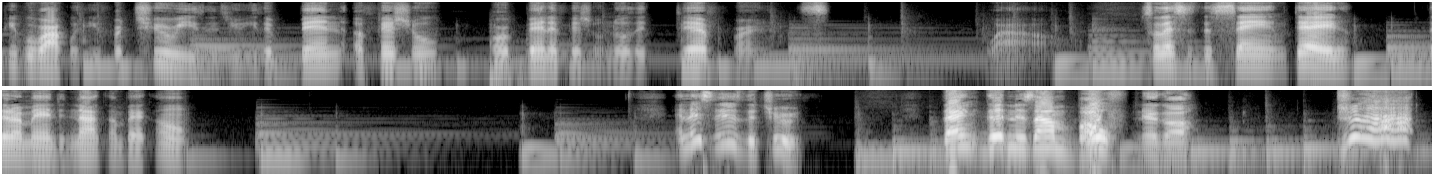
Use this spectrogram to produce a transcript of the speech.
People rock with you for two reasons. You either been official or beneficial. Know the difference. Wow. So this is the same day that our man did not come back home. And this is the truth. Thank goodness I'm both, nigga.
